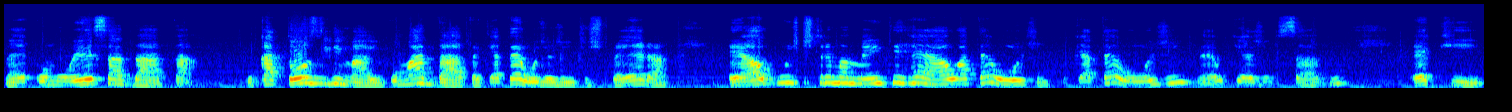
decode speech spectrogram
né, como essa data, o 14 de maio como a data que até hoje a gente espera, é algo extremamente real até hoje, porque até hoje, né, o que a gente sabe é que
